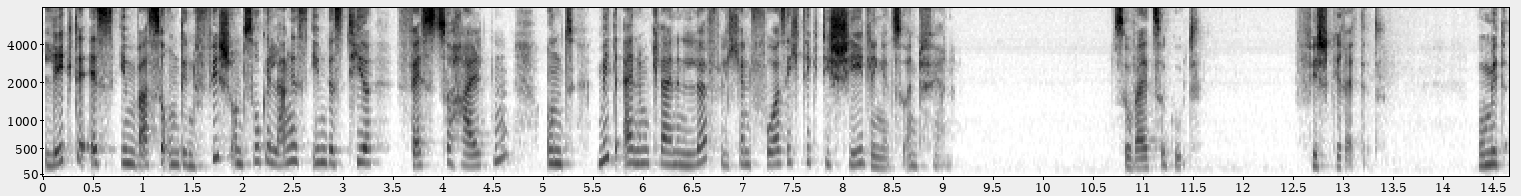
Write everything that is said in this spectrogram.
legte es im Wasser um den Fisch und so gelang es ihm, das Tier festzuhalten und mit einem kleinen Löffelchen vorsichtig die Schädlinge zu entfernen. So weit, so gut. Fisch gerettet. Womit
